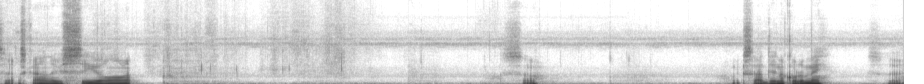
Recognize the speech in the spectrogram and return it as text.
So it's got a new seal on it. So looks identical to me. So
